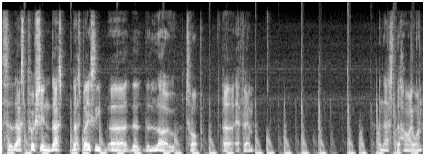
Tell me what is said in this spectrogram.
So that's pushing. That's that's basically uh, the the low top uh, FM, and that's the high one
